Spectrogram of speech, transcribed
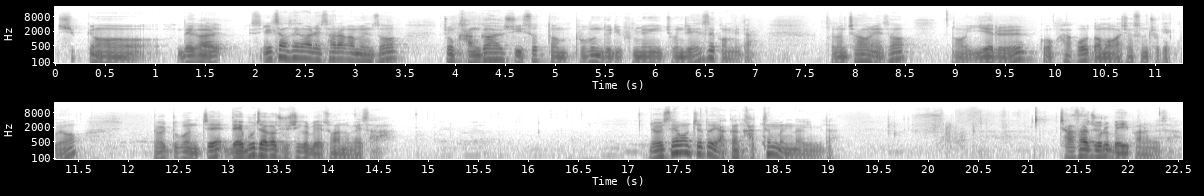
쉽 어, 내가 일상생활에 살아가면서 좀 간과할 수 있었던 부분들이 분명히 존재했을 겁니다. 그런 차원에서 어, 이해를 꼭 하고 넘어가셨으면 좋겠고요. 열두 번째, 내부자가 주식을 매수하는 회사. 열세 번째도 약간 같은 맥락입니다. 자사주를 매입하는 회사.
